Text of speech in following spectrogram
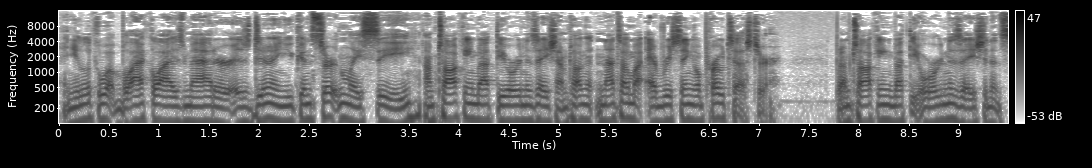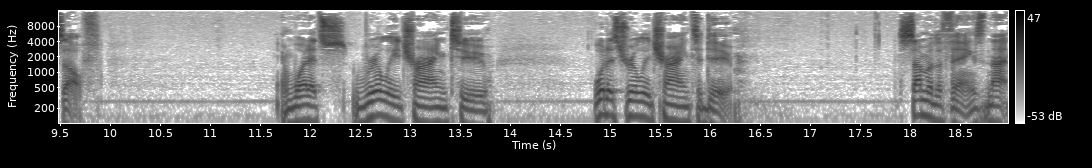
and you look at what Black Lives Matter is doing, you can certainly see. I'm talking about the organization. I'm talking not talking about every single protester, but I'm talking about the organization itself and what it's really trying to what it's really trying to do. Some of the things, not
